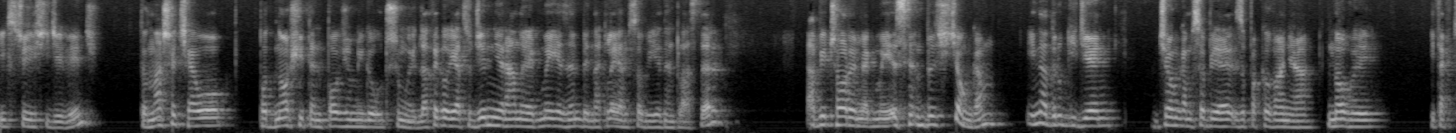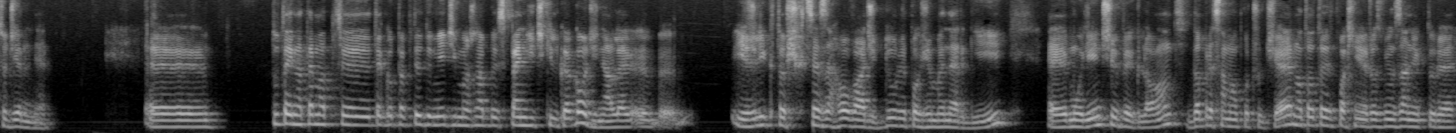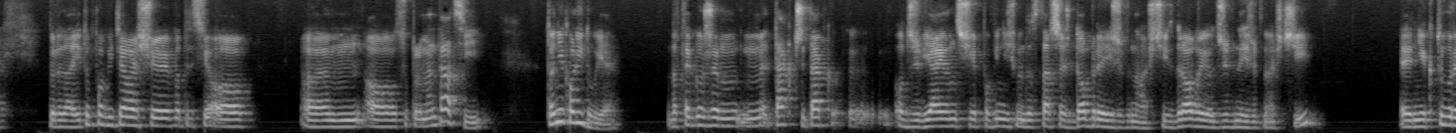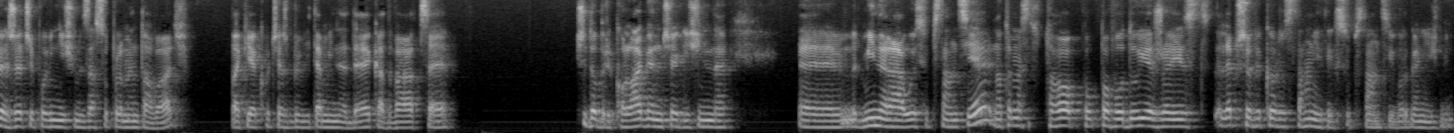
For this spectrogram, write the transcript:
X39, to nasze ciało podnosi ten poziom i go utrzymuje. Dlatego ja codziennie rano, jak myję zęby, naklejam sobie jeden plaster, a wieczorem, jak myję zęby, ściągam i na drugi dzień wyciągam sobie z opakowania nowy i tak codziennie. E, Tutaj na temat e, tego peptydu miedzi można by spędzić kilka godzin, ale e, jeżeli ktoś chce zachować duży poziom energii, młodzieńczy wygląd, dobre samopoczucie, no to to jest właśnie rozwiązanie, które, które daje. Tu powiedziałaś, Patrycja, o, o suplementacji. To nie koliduje. Dlatego, że tak czy tak, odżywiając się, powinniśmy dostarczać dobrej żywności, zdrowej, odżywnej żywności. Niektóre rzeczy powinniśmy zasuplementować, takie jak chociażby witaminę D, K2, C, czy dobry kolagen, czy jakieś inne e, minerały, substancje. Natomiast to po- powoduje, że jest lepsze wykorzystanie tych substancji w organizmie.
